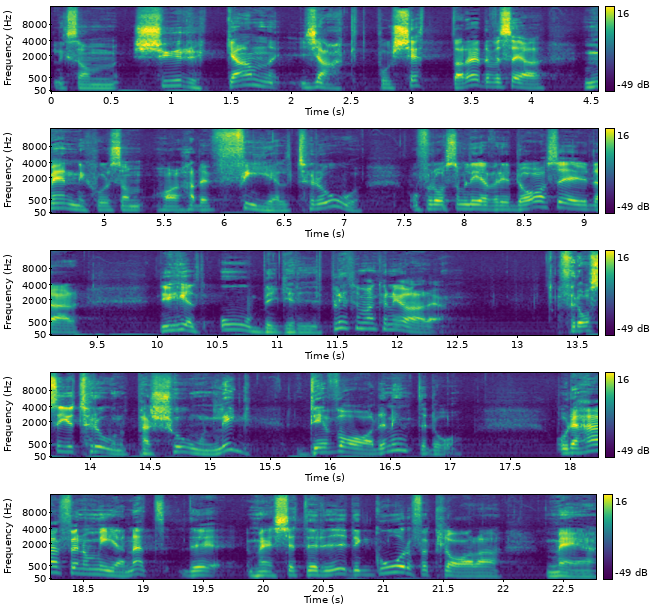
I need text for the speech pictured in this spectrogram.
liksom kyrkan jakt på kättare, det vill säga människor som har, hade fel tro. Och för oss som lever idag så är det där, det är helt obegripligt hur man kunde göra det. För oss är ju tron personlig. Det var den inte då. Och det här fenomenet det, med kätteri, det går att förklara med,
